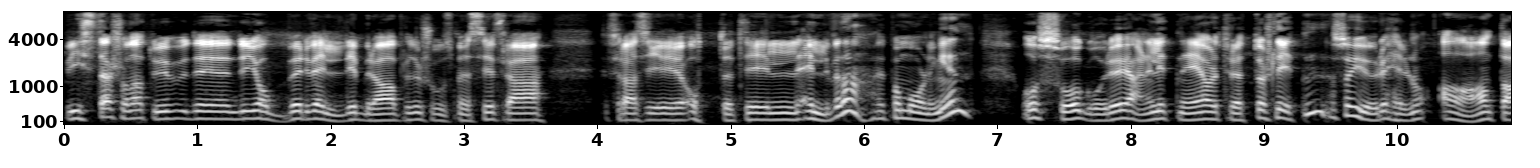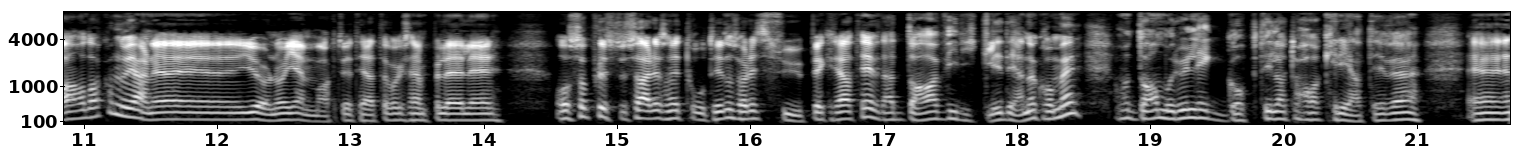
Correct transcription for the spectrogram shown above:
Hvis det er sånn at du, du jobber veldig bra produksjonsmessig fra fra si 8 til 11 da, på morgenen, og så går du gjerne litt ned og er trøtt og sliten, så gjør du heller noe annet da. og Da kan du gjerne gjøre noe hjemmeaktiviteter, f.eks. Eller, og så plutselig så er det sånn i totiden så er du superkreativ. Det er da virkelig ideene kommer. Men da må du legge opp til at du har kreative eh,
